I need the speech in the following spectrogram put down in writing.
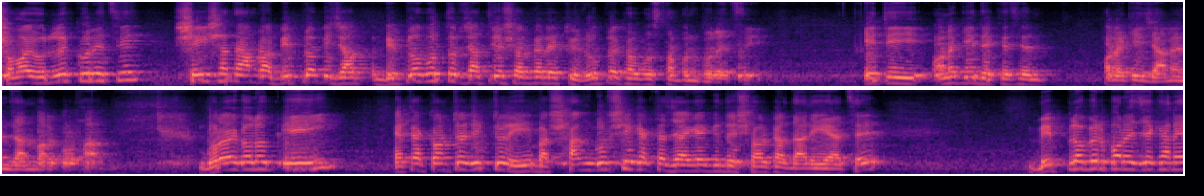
সময় উল্লেখ করেছি। সেই সাথে আমরা বিপ্লবী বিপ্লবোত্তর জাতীয় সরকারের একটি রূপরেখা উপস্থাপন করেছি। এটি অনেকেই দেখেছেন, অনেকেই জানেন, জানবার কথা। গোড়ায় গলত এই একটা কন্ট্রাডিক্টরি বা সাংঘর্ষিক একটা জায়গায় কিন্তু সরকার দাঁড়িয়ে আছে। বিপ্লবের পরে যেখানে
